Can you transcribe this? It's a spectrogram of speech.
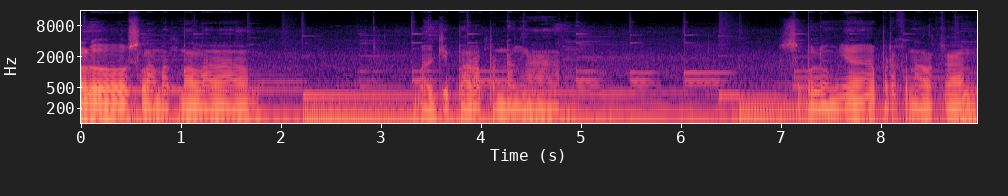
Halo, selamat malam bagi para pendengar. Sebelumnya, perkenalkan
